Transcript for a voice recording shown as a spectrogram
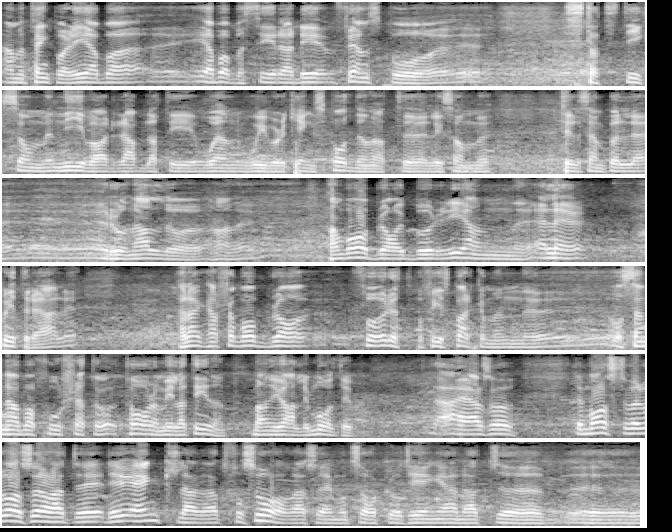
Ja, men tänk på det, jag bara, jag bara baserar det främst på eh, statistik som ni har rabblat i When We Were Kings-podden. Att eh, liksom, till exempel Ronaldo, han, han var bra i början, eller skit i det. Eller, han kanske var bra förut på frisparkar men, och sen har han bara fortsatt att ta dem hela tiden. Men han gör ju aldrig mål typ. Nej, alltså det måste väl vara så att det, det, är enklare att försvara sig mot saker och ting än att, uh, uh,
